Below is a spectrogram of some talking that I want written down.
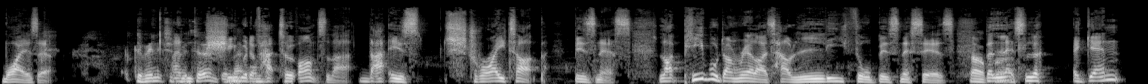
Why is it? diminishing and returns. she would have one. had to have answered that. That is straight up business. Like people don't realize how lethal business is. Oh, but bro. let's look again.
